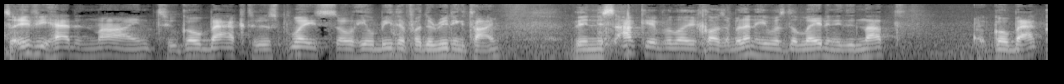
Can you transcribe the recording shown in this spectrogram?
So if he had in mind to go back to his place, so he'll be there for the reading time. But then he was delayed and he did not go back.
